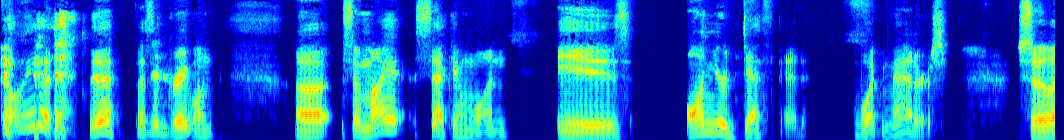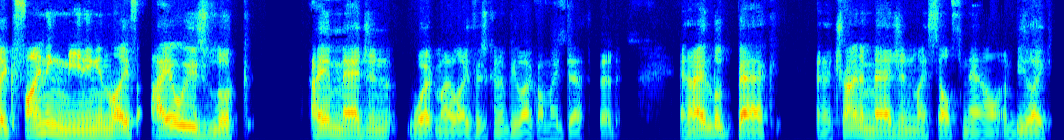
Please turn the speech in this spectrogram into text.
Don't need it. yeah. That's a great one. Uh, so my second one is on your deathbed, what matters? So like finding meaning in life, I always look, I imagine what my life is going to be like on my deathbed. And I look back and I try and imagine myself now and be like,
